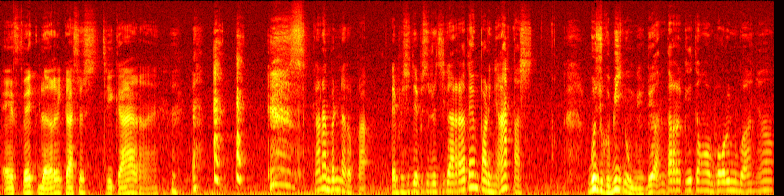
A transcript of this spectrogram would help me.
efek dari kasus Cikara. Karena bener pak. Episode episode Cikara itu yang paling atas gue juga bingung ya di antara kita ngobrolin banyak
